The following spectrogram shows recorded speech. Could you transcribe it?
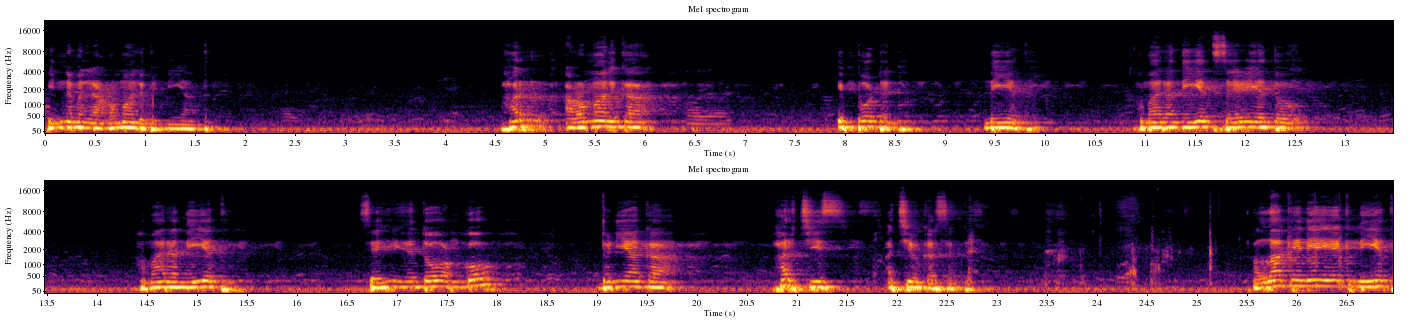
بھی نہیں آتا ہر اعمال کا امپورٹنٹ نیت۔ ہمارا نیت صحیح ہے تو، ہمارا نیت صحیح ہے تو ہم کو دنیا کا ہر چیز اچیو کر سکتے ہیں۔ اللہ کے لیے ایک نیت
